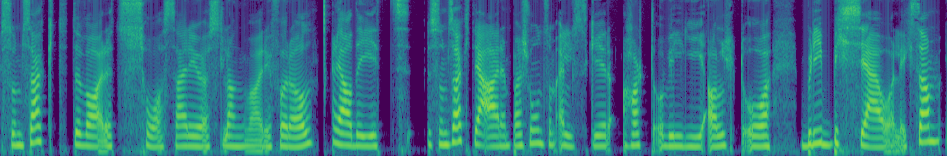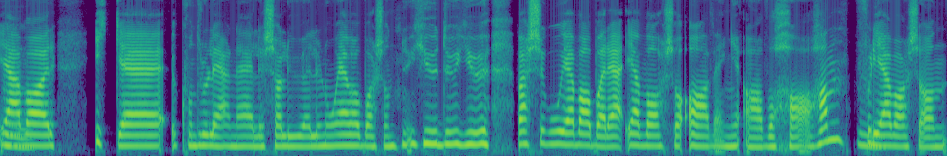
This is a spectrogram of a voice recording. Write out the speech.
som sagt, det var et så seriøst, langvarig forhold. Jeg hadde gitt Som sagt, jeg er en person som elsker hardt og vil gi alt, og bli bikkje, jeg òg, liksom. Jeg Mm. var ikke kontrollerende eller sjalu eller noe. Jeg var bare sånn you do you, vær så god. Jeg var bare Jeg var så avhengig av å ha han. Fordi jeg var sånn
